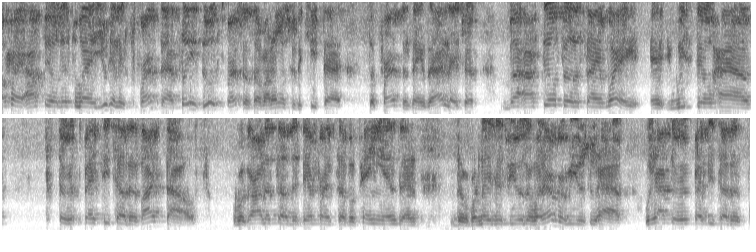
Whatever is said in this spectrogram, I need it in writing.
okay, I feel this way. You can express that. Please do express yourself. I don't want you to keep that suppressed and things of that nature. But I still feel the same way. It, we still have to respect each other's lifestyles, regardless of the difference of opinions and the religious views or whatever views you have. We have to respect each other's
